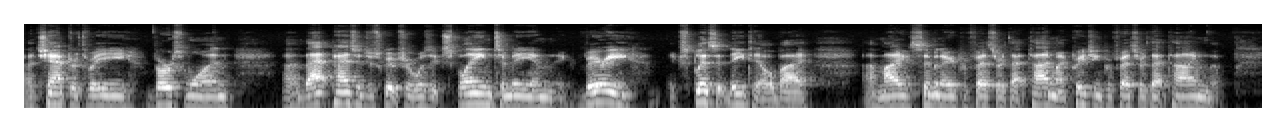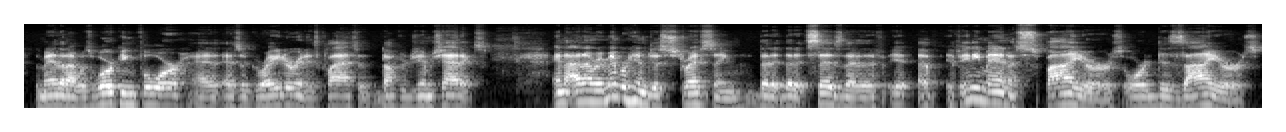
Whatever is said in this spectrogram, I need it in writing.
uh, chapter 3, verse 1. Uh, that passage of scripture was explained to me in very explicit detail by uh, my seminary professor at that time, my preaching professor at that time, the, the man that I was working for as, as a grader in his class, Dr. Jim Shaddix. And I, and I remember him just stressing that it, that it says that if, if, if any man aspires or desires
